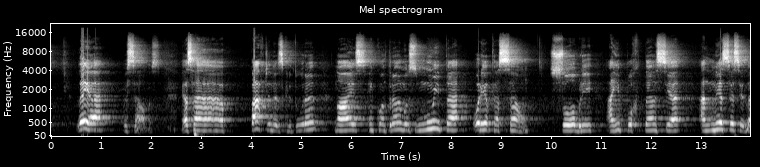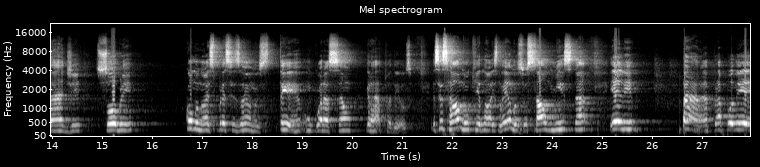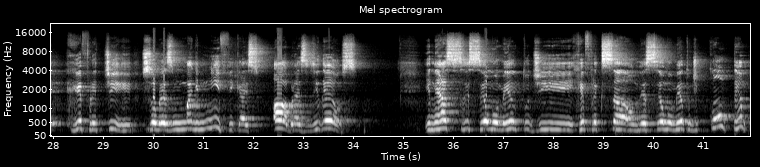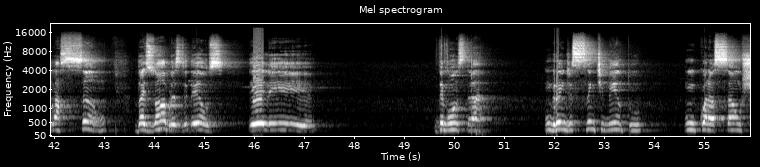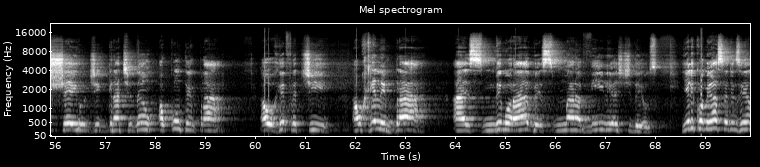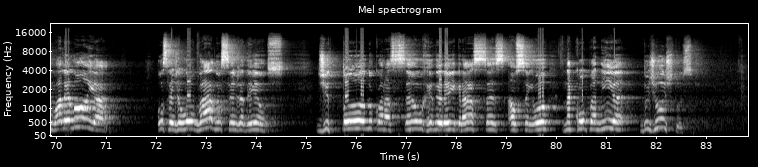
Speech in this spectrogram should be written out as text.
leia os Salmos. Essa parte da Escritura nós encontramos muita orientação sobre a importância, a necessidade, sobre como nós precisamos ter um coração grato a Deus. Esse salmo que nós lemos, o salmista, ele para para poder refletir sobre as magníficas obras de Deus. E nesse seu momento de reflexão, nesse seu momento de contemplação das obras de Deus, ele demonstra um grande sentimento um coração cheio de gratidão ao contemplar, ao refletir, ao relembrar as memoráveis maravilhas de Deus. E ele começa dizendo: Aleluia! Ou seja, louvado seja Deus. De todo o coração renderei graças ao Senhor na companhia dos justos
